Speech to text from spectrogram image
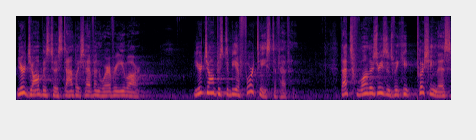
Your job is to establish heaven wherever you are. Your job is to be a foretaste of heaven. That's one of those reasons we keep pushing this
